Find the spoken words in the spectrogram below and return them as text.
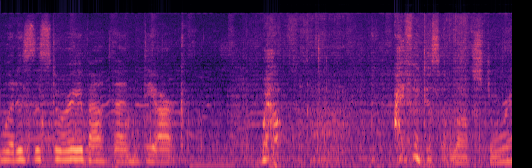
What is the story about then, the ark? Well, I think it's a love story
